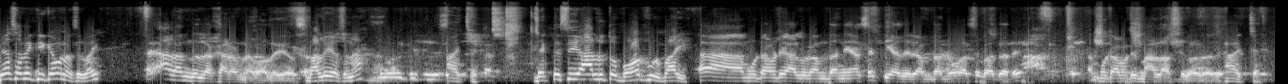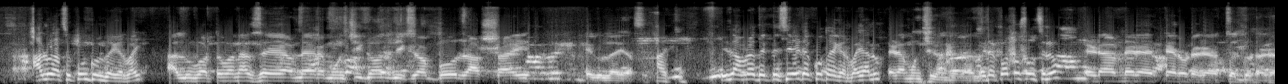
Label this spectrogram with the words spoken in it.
বেচা বিক্রি কেমন আছে ভাই? আলহামদুলিল্লাহ খারাপ না ভালোই আছে। ভালোই আছে না? আচ্ছা। দেখতেছি আলু তো ভরপুর ভাই। হ্যাঁ মোটামুটি আলুর আমদানি আছে পেঁয়াজের আমদানিও আছে বাজারে। মোটামুটি মাল আছে বাজারে। আচ্ছা। আলু আছে কোন কোন জায়গার ভাই? আলু বর্তমান আছে আপনার মুন্সিগঞ্জ বিক্রমপুর রাজশাহী এগুলাই আছে। আচ্ছা। এই যে আমরা দেখতেছি এটা কোথায়কার ভাই আলু? এটা মুন্সিগঞ্জ এটা কত চলছিল? এটা আপনার তেরো টাকা চোদ্দ টাকা।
